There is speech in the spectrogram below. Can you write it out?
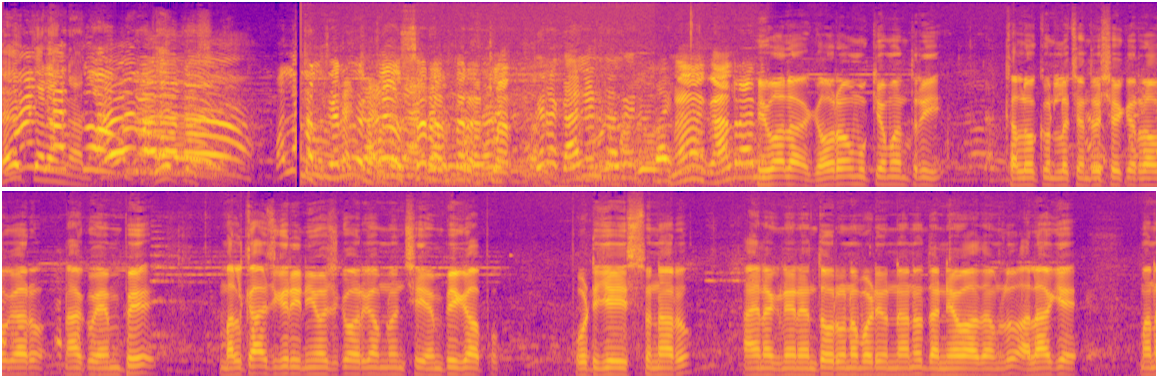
జై తెలంగాణ. ఇవాళ గౌరవ ముఖ్యమంత్రి కల్వకుంట్ల చంద్రశేఖరరావు గారు నాకు ఎంపీ మల్కాజ్గిరి నియోజకవర్గం నుంచి ఎంపీగా పోటీ చేయిస్తున్నారు. ఆయనకు నేను ఎంతో రుణపడి ఉన్నాను. ధన్యవాదములు. అలాగే మన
